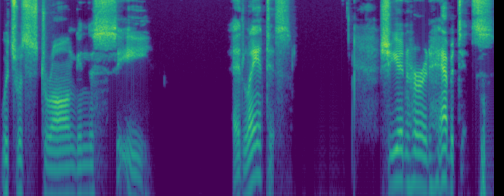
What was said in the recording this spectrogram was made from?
which was strong in the sea, Atlantis. She and her inhabitants,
